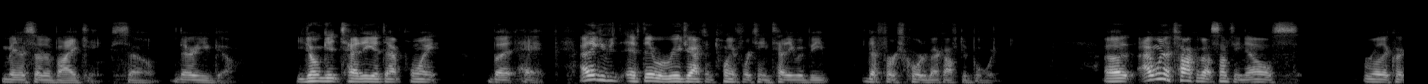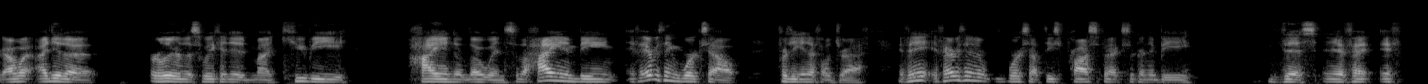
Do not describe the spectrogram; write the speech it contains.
Minnesota Vikings. So there you go. You don't get Teddy at that point, but hey, I think if if they were redrafted in 2014, Teddy would be the first quarterback off the board. Uh, I want to talk about something else really quick. I, I did a earlier this week. I did my QB high end and low end. So the high end being if everything works out for the NFL draft, if any, if everything works out, these prospects are going to be this, and if if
